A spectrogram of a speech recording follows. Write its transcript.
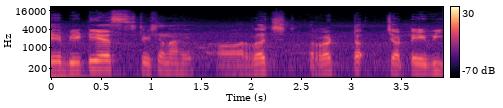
हे बी टी एस स्टेशन आहे रच रट्ट चटेवी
